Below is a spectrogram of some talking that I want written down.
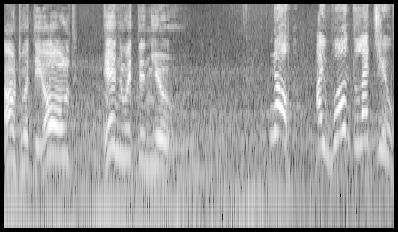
Out with the old, in with the new. No! I won't let you!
